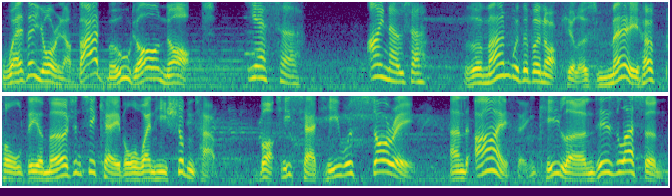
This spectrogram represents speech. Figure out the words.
whether you're in a bad mood or not. Yes, sir. I know, sir. The man with the binoculars may have pulled the emergency cable when he shouldn't have, but he said he was sorry, and I think he learned his lesson.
